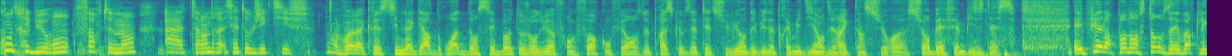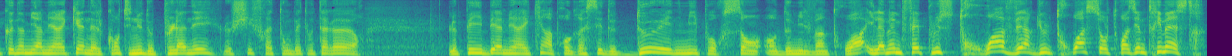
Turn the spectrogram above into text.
contribueront fortement à atteindre cet objectif. Voilà Christine Lagarde, droite dans ses bottes aujourd'hui à Francfort, conférence de presse que vous avez peut-être suivie en début d'après-midi en direct hein, sur, euh, sur BFM Business. Et puis alors pendant ce temps, vous allez voir que l'économie américaine, elle continue de planer. Le chiffre est tombé tout à l'heure. Le PIB américain a progressé de 2,5% en 2023. Il a même fait plus 3,3% sur le troisième trimestre.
